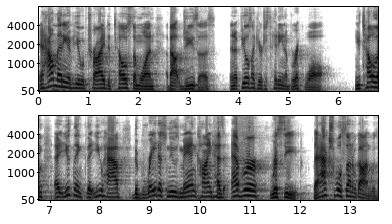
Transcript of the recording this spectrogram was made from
And how many of you have tried to tell someone about Jesus and it feels like you're just hitting a brick wall? You tell them, uh, you think that you have the greatest news mankind has ever received. The actual Son of God was,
